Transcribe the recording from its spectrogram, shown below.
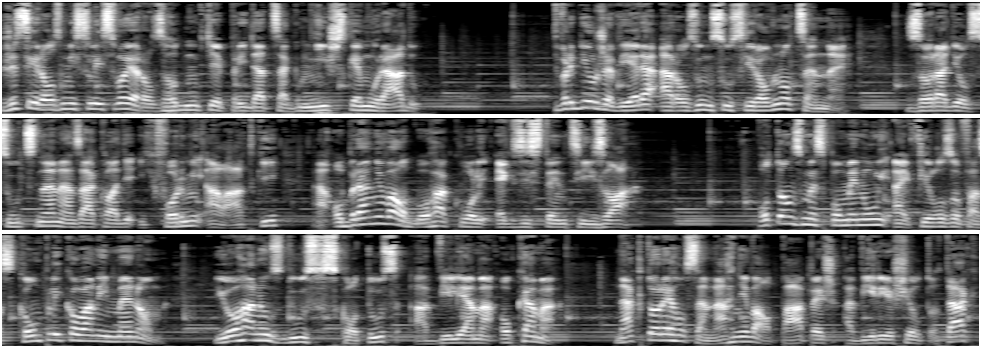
že si rozmyslí svoje rozhodnutie pridať sa k mnížskému rádu. Tvrdil, že viera a rozum sú si rovnocenné. Zoradil súcna na základe ich formy a látky a obraňoval Boha kvôli existencii zla. Potom sme spomenuli aj filozofa s komplikovaným menom Johannes Dus Scotus a Williama Okama, na ktorého sa nahneval pápež a vyriešil to tak,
